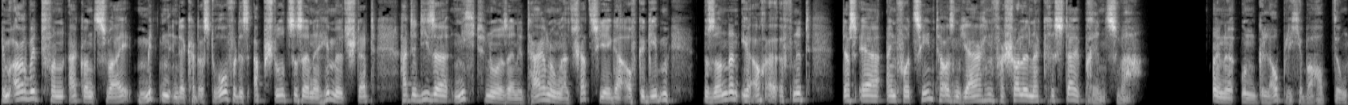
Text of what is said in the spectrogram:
Im Orbit von Akon II, mitten in der Katastrophe des Absturzes einer Himmelsstadt, hatte dieser nicht nur seine Tarnung als Schatzjäger aufgegeben, sondern ihr auch eröffnet, dass er ein vor zehntausend Jahren verschollener Kristallprinz war. Eine unglaubliche Behauptung,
